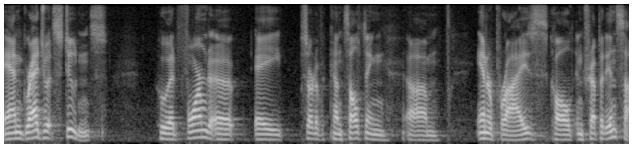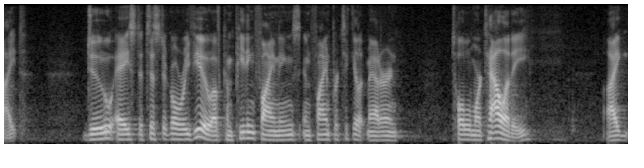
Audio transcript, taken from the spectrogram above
and graduate students who had formed a, a sort of consulting um, enterprise called Intrepid Insight do a statistical review of competing findings in fine particulate matter and total mortality. I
